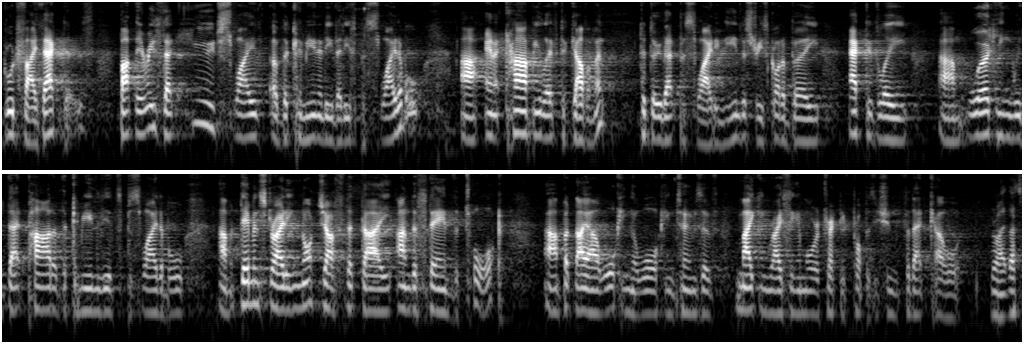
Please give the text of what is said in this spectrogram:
good faith actors. But there is that huge swathe of the community that is persuadable, uh, and it can't be left to government to do that persuading. The industry's got to be actively um, working with that part of the community that's persuadable, um, demonstrating not just that they understand the talk, uh, but they are walking the walk in terms of making racing a more attractive proposition for that cohort. Right, that's,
